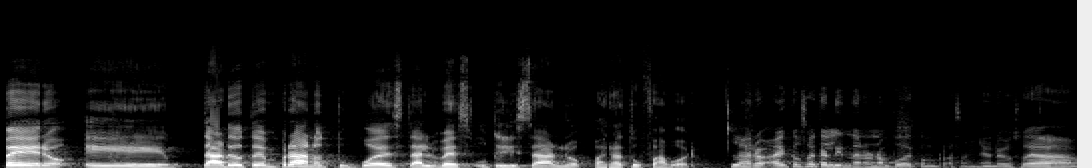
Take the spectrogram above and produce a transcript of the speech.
pero eh, tarde o temprano tú puedes tal vez utilizarlo para tu favor. Claro, hay cosas que el dinero no puede comprar, señores. O sea,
